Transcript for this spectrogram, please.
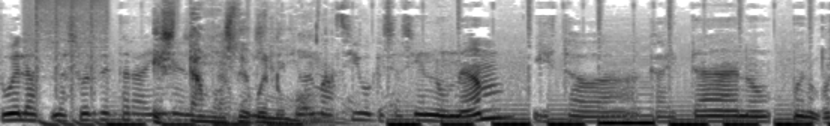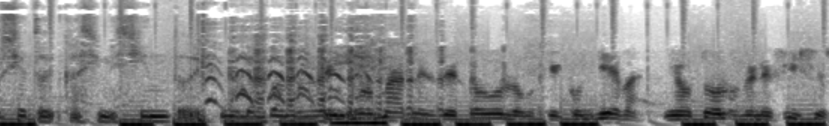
tuve la, suerte de estar ahí Estamos en el, de buen humor. masivo que se hacía en la UNAM y estaba Caetano. Bueno, por cierto, casi me siento de informarles de todo lo que conlleva, y todos los beneficios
